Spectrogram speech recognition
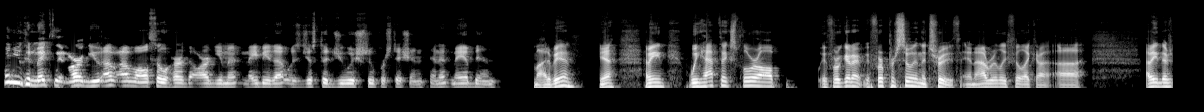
and you can make the argue. I've, also heard the argument maybe that was just a Jewish superstition, and it may have been. Might have been. Yeah. I mean, we have to explore all if we're gonna if we're pursuing the truth, and I really feel like I uh I mean there's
